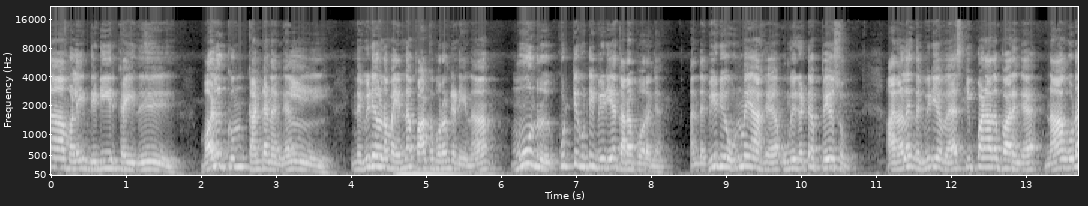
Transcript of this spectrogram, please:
அண்ணாமலை திடீர் கைது. வழுக்கும் கண்டனங்கள். இந்த வீடியோவில் நம்ம என்ன பார்க்க போகிறோம்னு கேட்டிங்கன்னா மூன்று குட்டி குட்டி வீடியோ தர அந்த வீடியோ உண்மையாக உங்ககிட்ட பேசும். அதனால் இந்த வீடியோவை ஸ்கிப் பண்ணாத பாருங்கள் நான் கூட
